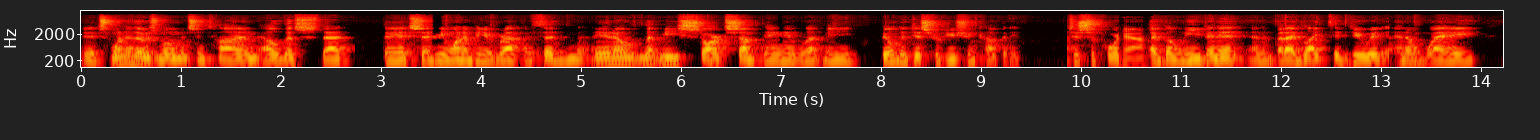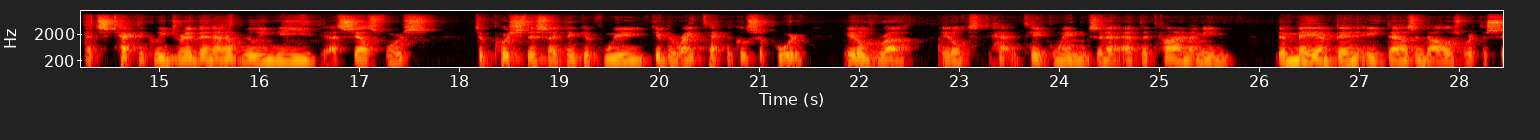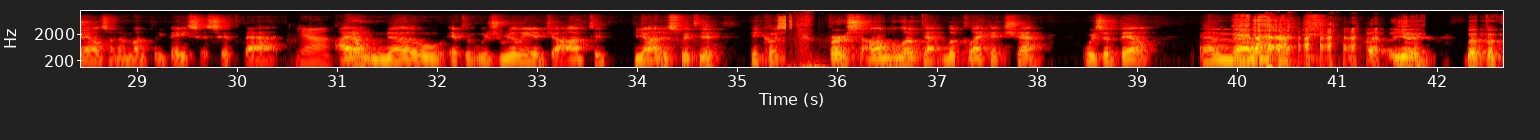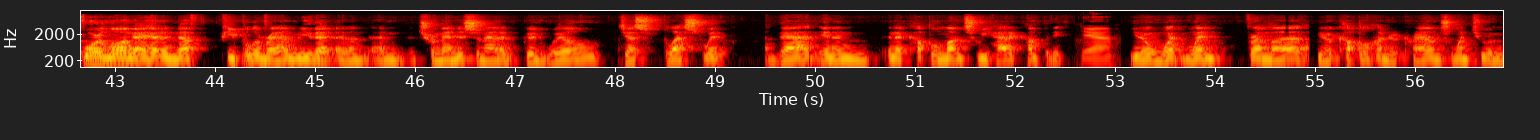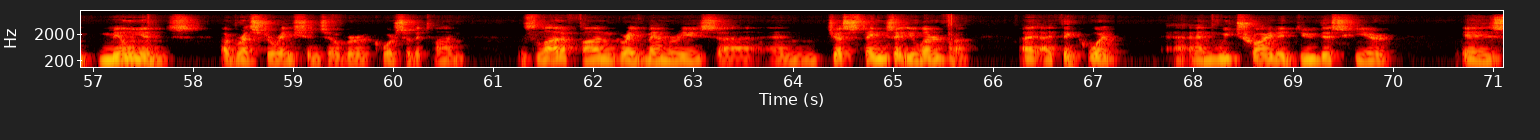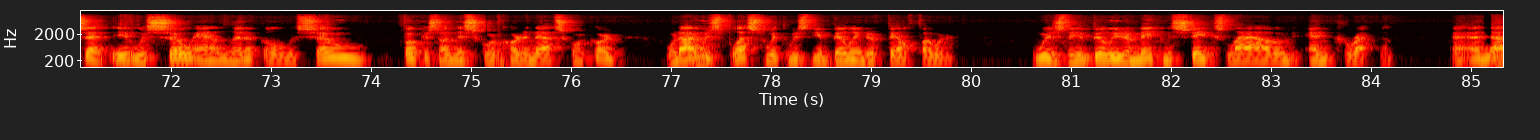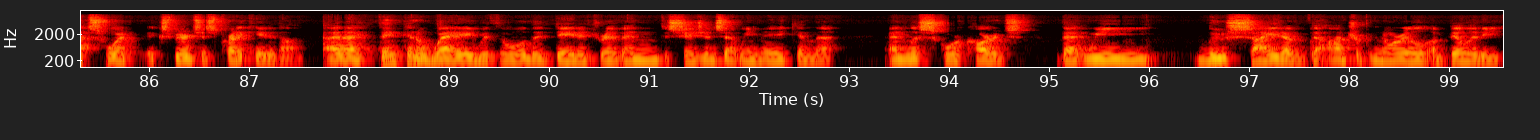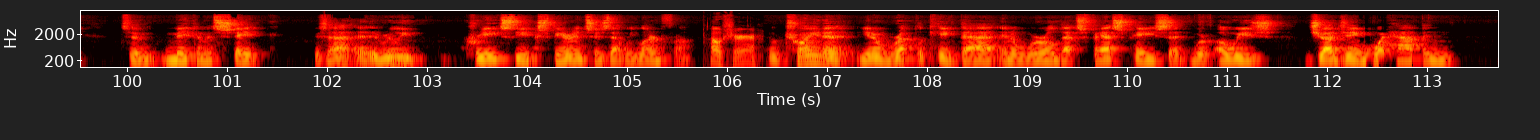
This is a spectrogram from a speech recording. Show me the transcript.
It's one of those moments in time, Elvis, that they had said, "Do you want to be a rep?" I said, "You know, let me start something and let me build a distribution company to support. Yeah. I believe in it, and but I'd like to do it in a way that's technically driven. I don't really need a sales force to push this. I think if we give the right technical support, it'll grow. It'll t- take wings. And at, the time, I mean, there may have been eight thousand dollars worth of sales on a monthly basis, if that. Yeah. I don't know if it was really a job, to be honest with you, because first envelope that looked like a check was a bill and uh, but, you know, but before long, I had enough people around me that and, and a tremendous amount of goodwill, just blessed with that. In an, in a couple months, we had a company. Yeah, you know what went from a you know couple hundred crowns went to millions of restorations over a course of a time. It was a lot of fun, great memories, uh, and just things that you learn from. I, I think what and we try to do this here, is that it was so analytical, was so focused on this scorecard and that scorecard. What I was blessed with was the ability to fail forward, was the ability to make mistakes loud and correct them. And that's what experience is predicated on. And I think, in a way, with all the data driven decisions that we make and the endless scorecards, that we lose sight of the entrepreneurial ability to make a mistake because that it really creates the experiences that we learn from. Oh, sure. Trying to, you know, replicate that in a world that's fast paced, that we're always judging what happened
